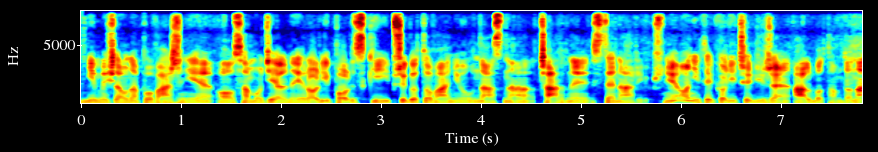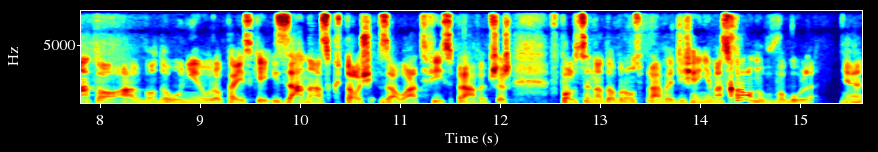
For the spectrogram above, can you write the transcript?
nie myślał na poważnie o samodzielnej roli Polski i przygotowaniu nas na czarny scenariusz. Nie? Oni tylko liczyli, że albo tam do NATO, albo do Unii Europejskiej i za nas ktoś załatwi sprawę. Przecież w Polsce na dobrą sprawę dzisiaj nie ma schronów w ogóle. Nie?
